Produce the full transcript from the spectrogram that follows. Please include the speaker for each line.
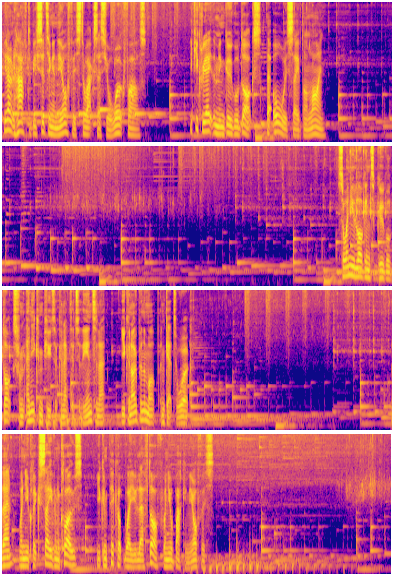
Speaker 1: You don't have to be sitting in the office to access your work files. If you create them in Google Docs, they're always saved online. So when you log into Google Docs from any computer connected to the internet, you can open them up and get to work. Then, when you click Save and Close, you can pick up where you left off when you're back in the office. Música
